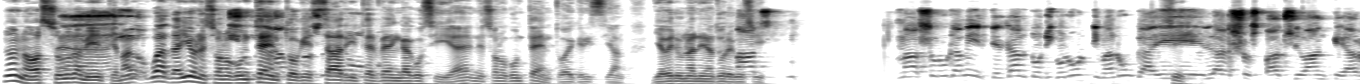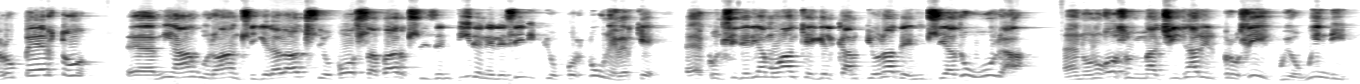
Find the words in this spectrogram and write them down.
No, no, assolutamente. Uh, ma io, guarda, io ne sono io contento che Sarri sono... intervenga così, eh? Ne sono contento, eh, Cristian, di avere un allenatore ma, così. Ma assolutamente, tanto dico l'ultima Luca e sì. lascio spazio anche a Roberto. Eh, mi auguro anzi che la Lazio possa farsi sentire nelle sedi più opportune perché eh, consideriamo anche che il campionato è iniziato ora, eh, non oso immaginare il proseguio, quindi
